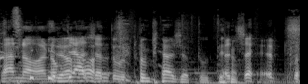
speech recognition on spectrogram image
Ah, no, non No, piace a tutti. Non piace a tutti. Eh, no. certo.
